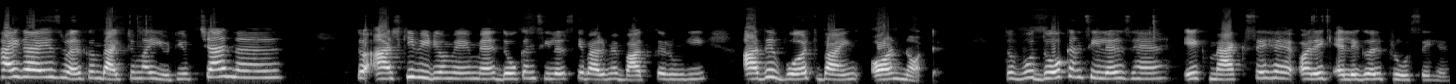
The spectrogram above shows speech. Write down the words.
Hi guys welcome back to my YouTube channel तो आज की वीडियो में मैं दो कंसीलर्स के बारे में बात करूँगी आर दे वर्थ बाइंग और नॉट तो वो दो कंसीलर्स हैं, एक मैक से है और एक एलिगल प्रो से है।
